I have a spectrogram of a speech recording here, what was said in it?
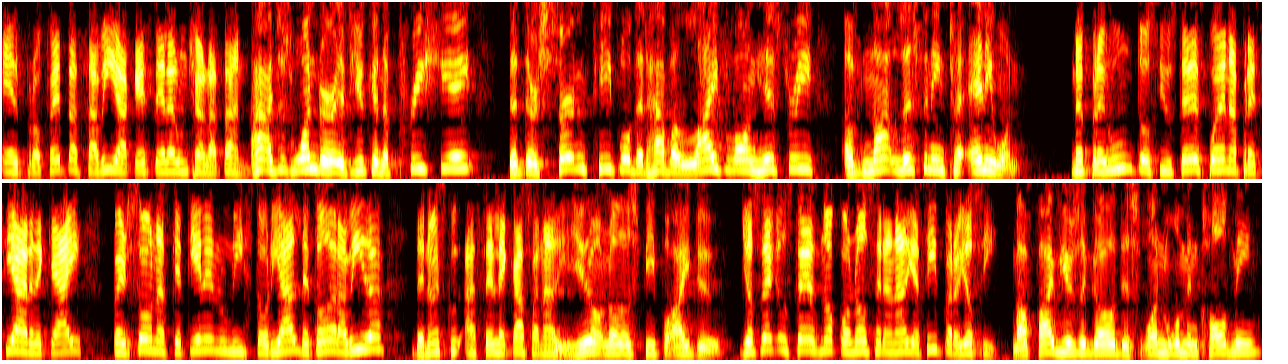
El profeta sabía que este era un charlatán. I I just wonder if you can appreciate that there's certain people that have a lifelong history of not listening to anyone. Me pregunto si ustedes pueden apreciar de que hay personas que tienen un historial de toda la vida de no hacerle caso a nadie. You don't know those people, I do. Yo sé que ustedes no conocen a nadie así, pero yo sí. About five years ago, this one woman called me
